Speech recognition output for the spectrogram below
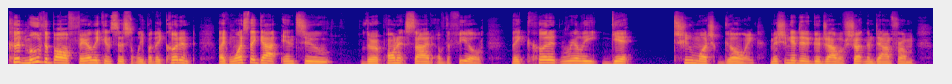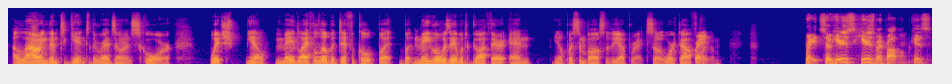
could move the ball fairly consistently, but they couldn't like once they got into their opponent's side of the field, they couldn't really get too much going. Michigan did a good job of shutting them down from allowing them to get into the red zone and score, which, you know, made life a little bit difficult, but but Mengel was able to go out there and, you know, put some balls to the upright. So it worked out for right. them. Right. So here's here's my problem because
